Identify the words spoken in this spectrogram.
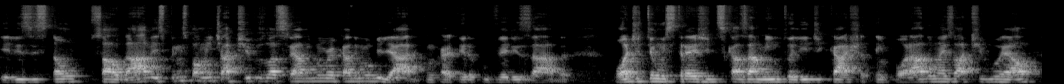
eles estão saudáveis, principalmente ativos lastreados no mercado imobiliário, com carteira pulverizada. Pode ter um estresse de descasamento ali de caixa temporada, mas o ativo real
